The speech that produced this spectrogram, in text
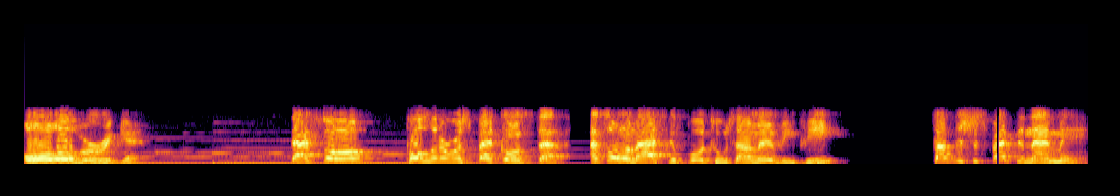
all over again. That's all. Put a little respect on Steph. That's all I'm asking for. Two time MVP. Stop disrespecting that man.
